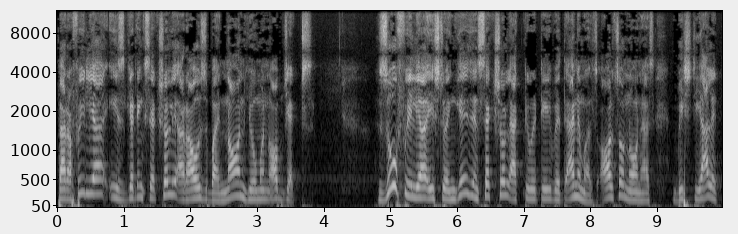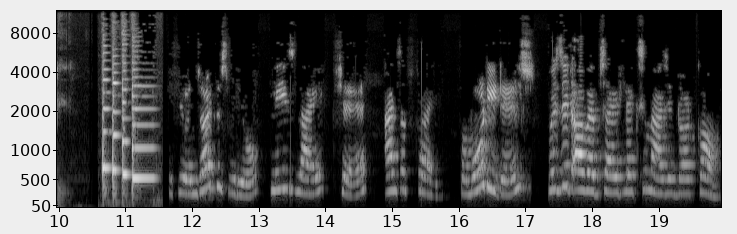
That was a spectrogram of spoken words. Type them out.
Paraphilia is getting sexually aroused by non-human objects. Zoophilia is to engage in sexual activity with animals, also known as bestiality. If you enjoyed this video, please like, share and subscribe. For more details, visit our website leximagic.com.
